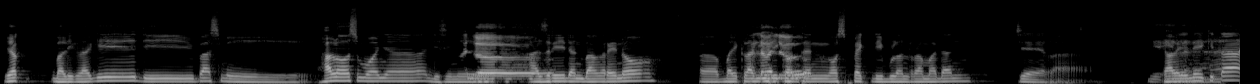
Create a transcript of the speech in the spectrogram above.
Ya, balik lagi di Basmi. Halo semuanya, di sini Halo. Azri dan Bang Reno. Eh, balik lagi Halo, di halo. konten ngospek di bulan Ramadan. Jela. Kali ini kita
